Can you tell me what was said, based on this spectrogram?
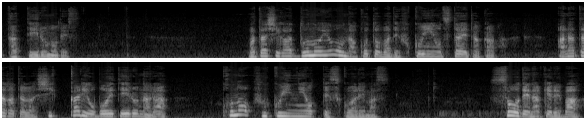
立っているのです。私がどのような言葉で福音を伝えたか、あなた方がしっかり覚えているなら、この福音によって救われます。そうでなければ、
